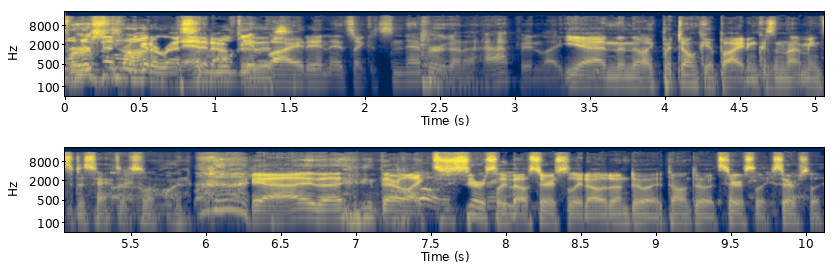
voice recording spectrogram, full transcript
first Trump, will get arrested then we'll get this. Biden. It's like it's never gonna happen. Like Yeah, and then they're like, but don't get Biden because then that means DeSantis will win. Yeah, they're like, Oh, seriously though, seriously though, don't do it, don't do it, seriously, seriously.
